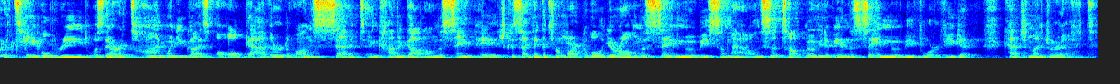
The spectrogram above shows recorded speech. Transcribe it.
ever a table read? Was there a time when you guys all gathered on set and kind of got on the same page? Because I think it's remarkable. You're all in the same movie somehow. And this is a tough movie to be in the same movie for, if you get catch my drift.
